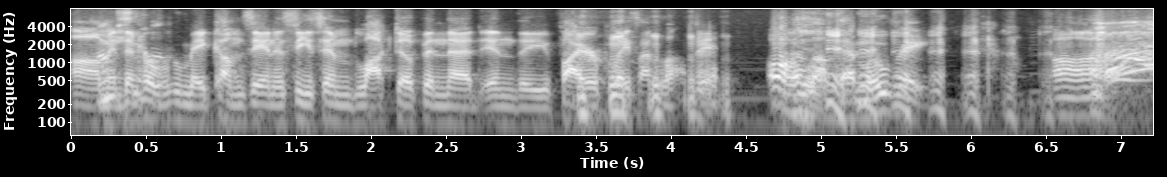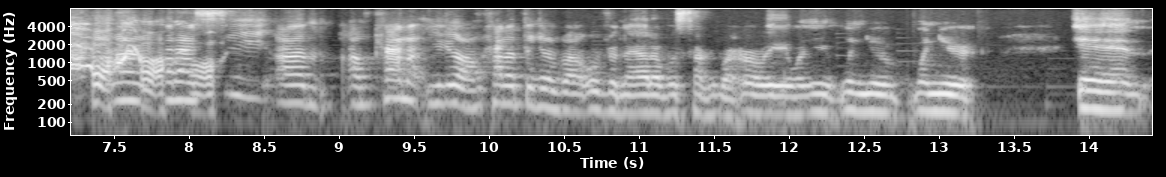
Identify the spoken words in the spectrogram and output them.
Um, and then her roommate comes in and sees him locked up in that in the fireplace. I love it. Oh, I love that movie. Uh, but, but I see. I'm I'm kind of you know I'm kind of thinking about what Vanetta was talking about earlier when you when you when you're in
